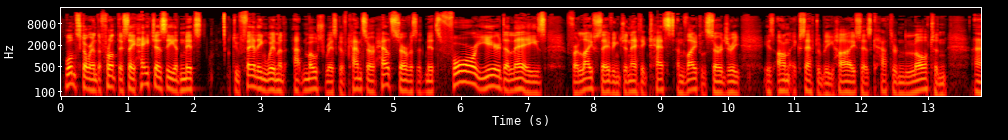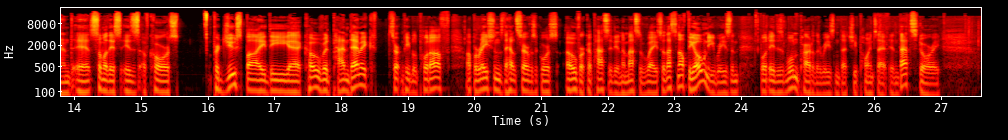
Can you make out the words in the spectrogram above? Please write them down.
one story on the front, they say HSE admits to failing women at most risk of cancer. Health Service admits four year delays for life saving genetic tests and vital surgery is unacceptably high, says Catherine Lawton. And uh, some of this is, of course, produced by the uh, COVID pandemic. Certain people put off operations. The health service, of course, over capacity in a massive way. So that's not the only reason, but it is one part of the reason that she points out in that story.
